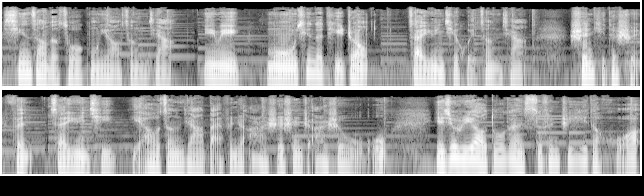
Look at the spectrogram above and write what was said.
心脏的做工要增加，因为母亲的体重。在孕期会增加，身体的水分在孕期也要增加百分之二十甚至二十五，也就是要多干四分之一的活。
